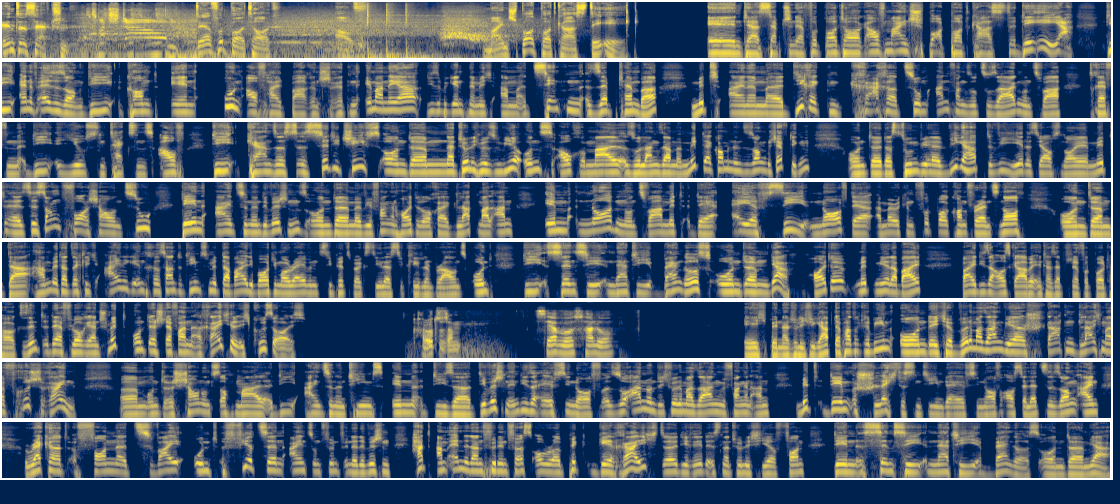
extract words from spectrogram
Interception. Touchdown. Der Football Talk auf meinsportpodcast.de. Interception der Football Talk auf meinsportpodcast.de. Ja, die NFL-Saison, die kommt in unaufhaltbaren Schritten immer näher. Diese beginnt nämlich am 10. September mit einem äh, direkten Kracher zum Anfang sozusagen. Und zwar treffen die Houston Texans auf die Kansas City Chiefs. Und ähm, natürlich müssen wir uns auch mal so langsam mit der kommenden Saison beschäftigen. Und äh, das tun wir wie gehabt, wie jedes Jahr aufs Neue, mit äh, Saisonvorschauen zu den einzelnen Divisions. Und ähm, wir fangen heute doch äh, glatt mal an im Norden und zwar mit der AFC North, der American Football Conference North. Und ähm, da haben wir tatsächlich einige interessante Teams mit dabei: die Baltimore Ravens, die Pittsburgh Steelers, die Cleveland Browns und die Cincinnati Bengals. Und ähm, ja, heute mit mir dabei bei dieser Ausgabe Interception Football Talk sind der Florian Schmidt und der Stefan Reichel. Ich grüße euch. Hallo zusammen. Servus, hallo. Ich bin natürlich wie gehabt der Patrick Rebin und ich würde mal sagen, wir starten gleich mal frisch rein ähm, und äh, schauen uns doch mal die einzelnen Teams in dieser Division, in dieser AFC North äh, so an. Und ich würde mal sagen, wir fangen an mit dem schlechtesten Team der AFC North aus der letzten Saison. Ein Rekord von 2 äh, und 14, 1 und 5 in der Division hat am Ende dann für den First Overall Pick gereicht. Die Rede ist natürlich hier von den Cincinnati Bengals. Und ähm, ja,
